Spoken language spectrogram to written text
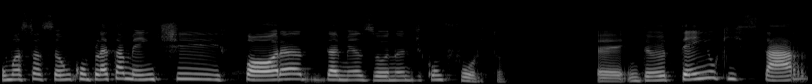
uma situação completamente fora da minha zona de conforto. É, então, eu tenho que estar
